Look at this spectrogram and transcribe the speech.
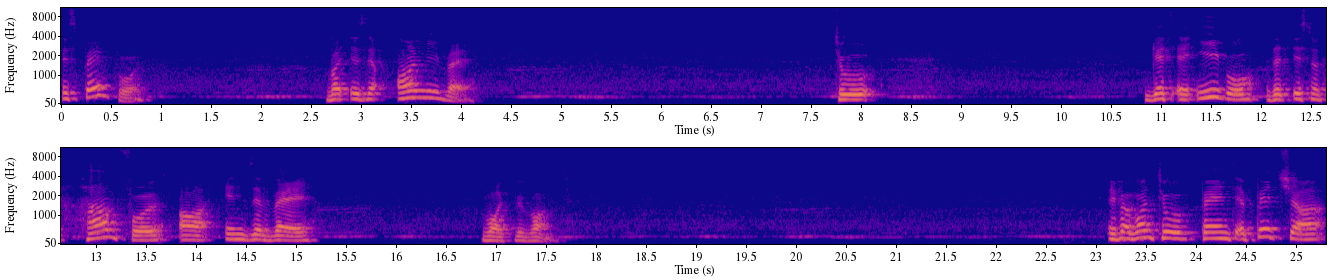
is painful, but is the only way to get an ego that is not harmful or in the way what we want. If I want to paint a picture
